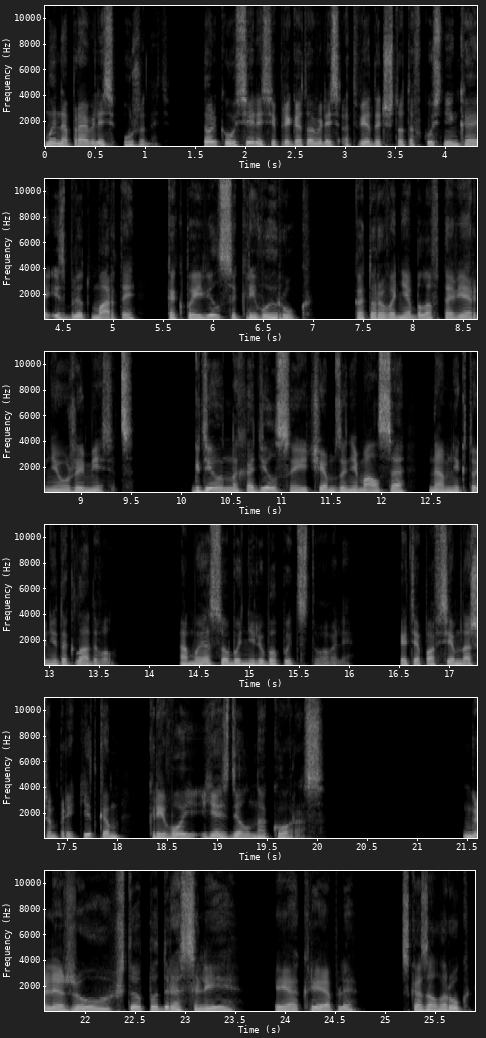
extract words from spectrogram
мы направились ужинать. Только уселись и приготовились отведать что-то вкусненькое из блюд Марты, как появился кривой рук, которого не было в таверне уже месяц. Где он находился и чем занимался, нам никто не докладывал, а мы особо не любопытствовали. Хотя по всем нашим прикидкам Кривой ездил на Корос. «Гляжу, что подросли и окрепли», — сказал Рук,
